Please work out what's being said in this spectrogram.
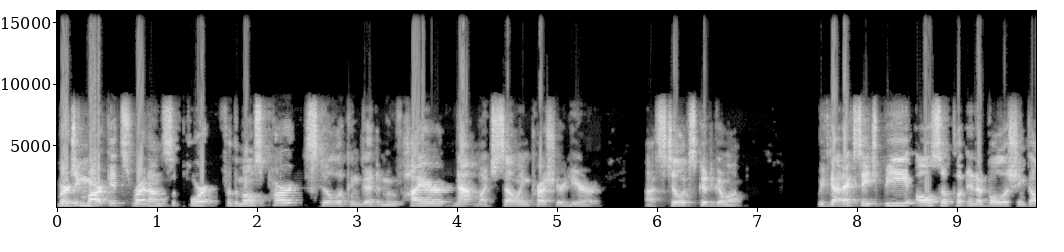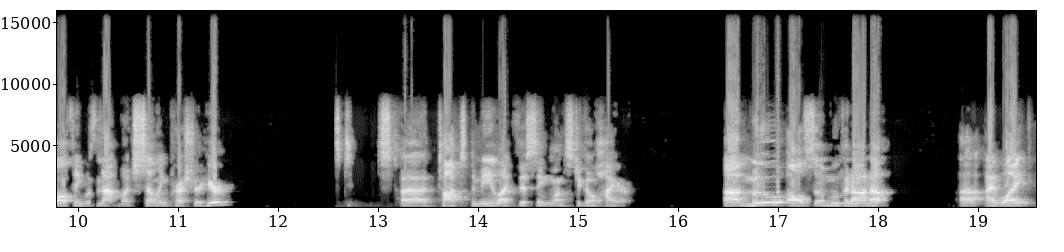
Merging markets right on support for the most part, still looking good to move higher. Not much selling pressure here. Uh, still looks good to go up. We've got XHB also putting in a bullish engulfing with not much selling pressure here. Uh, talks to me like this thing wants to go higher. Uh, Moo also moving on up. Uh, I like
